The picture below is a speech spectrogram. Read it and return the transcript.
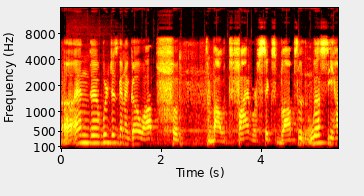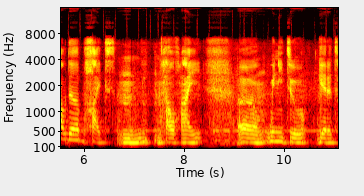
Uh, and uh, we're just gonna go up about five or six blobs. We'll see how the height, um, how high uh, we need to get it.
